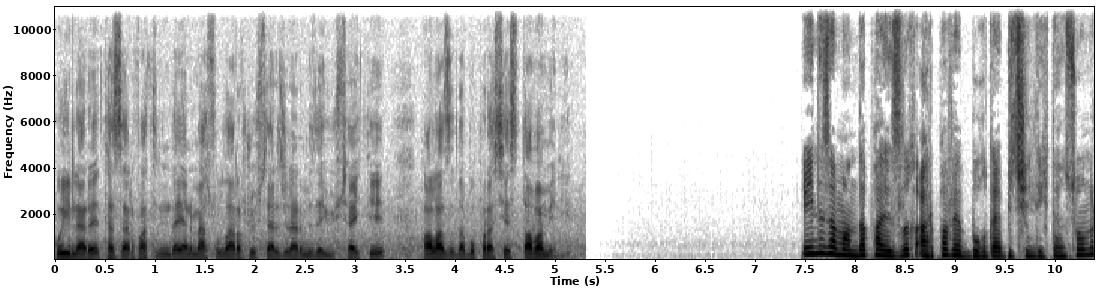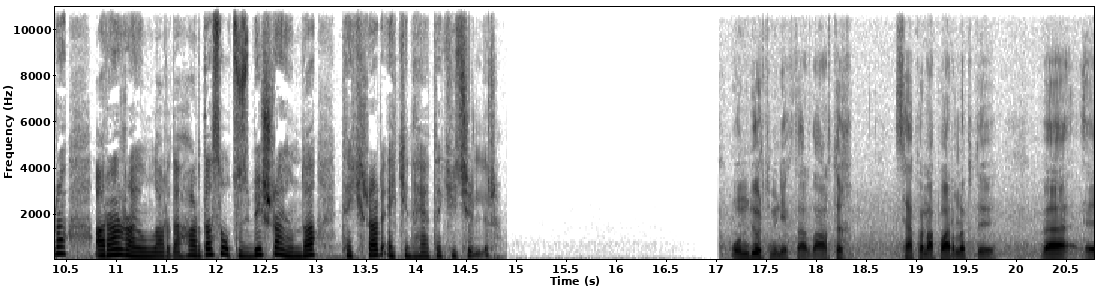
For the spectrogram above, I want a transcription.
Bu illəri təsərrüfat ilində, yəni məhsuldarlıq göstəricilərimiz də yüksəkdir. Hal-hazırda bu proses davam edir. Eyni zamanda payızlıq arpa və buğda biçildikdən sonra aran rayonlarda, hardasa 35 rayonda təkrar əkin həyata keçirilir. 14 min hektarda artıq səpin aparılıbdır və e,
